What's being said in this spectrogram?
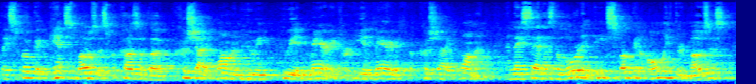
They spoke against Moses because of the Cushite woman who he, who he had married, for he had married a Cushite woman. And they said, Has the Lord indeed spoken only through Moses?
